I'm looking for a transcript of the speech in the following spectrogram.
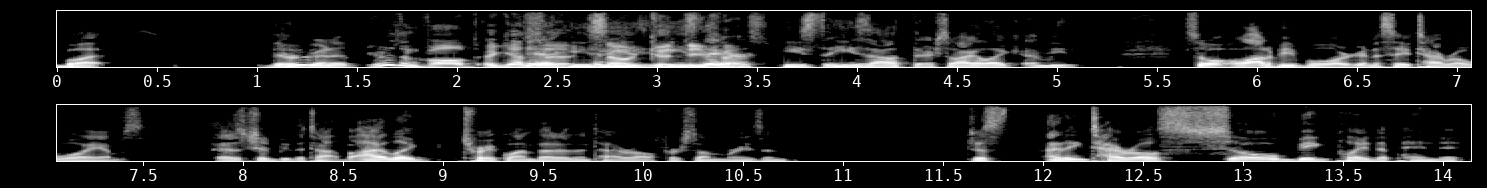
but they're he, to He was involved against yeah, a he's, you know, he's, good he's defense. there. He's he's out there. So I like. I mean, so a lot of people are going to say Tyrell Williams as should be the top. But I like Tre'Quan better than Tyrell for some reason. Just I think Tyrell is so big play dependent.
